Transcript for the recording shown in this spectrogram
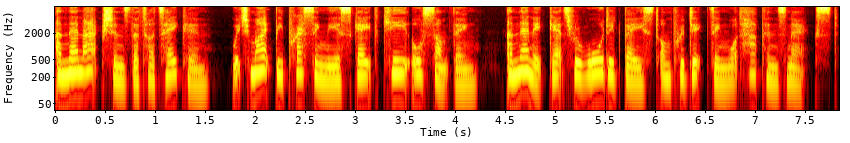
and then actions that are taken, which might be pressing the escape key or something, and then it gets rewarded based on predicting what happens next.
